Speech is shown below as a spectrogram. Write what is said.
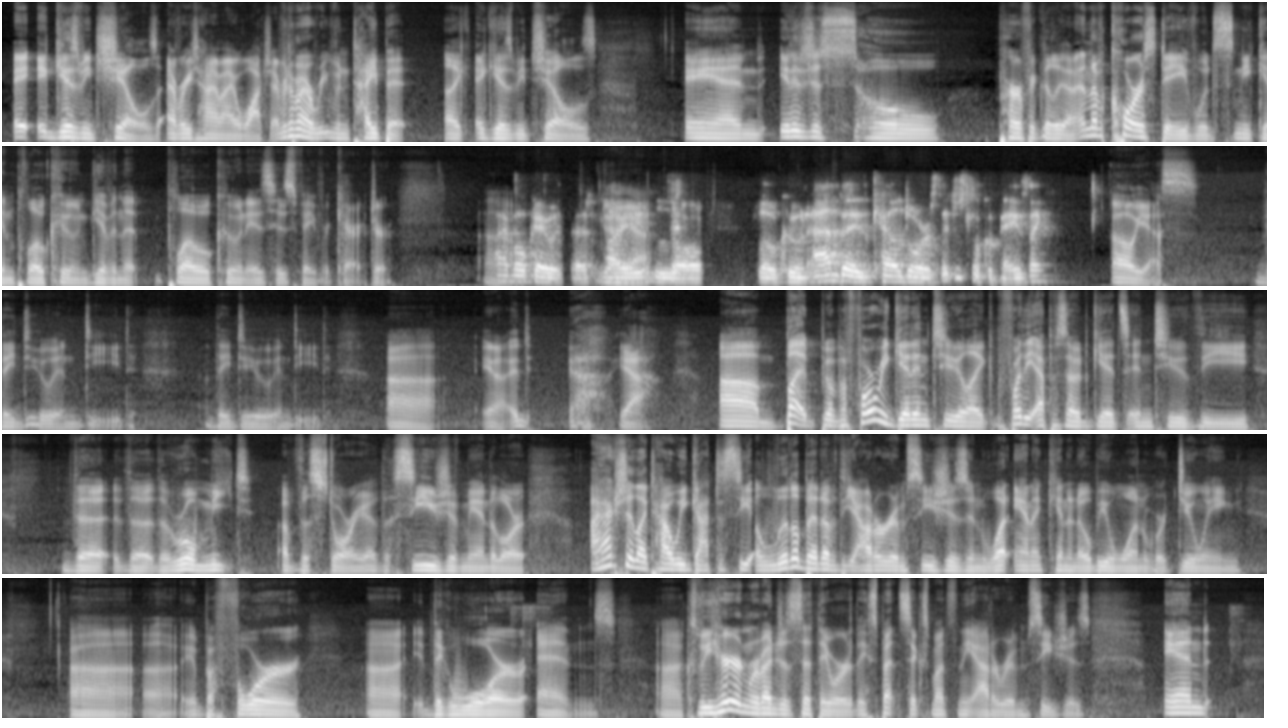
it, it gives me chills every time I watch. it. Every time I even type it, like it gives me chills, and it is just so perfectly done. And of course, Dave would sneak in Plo Koon, given that Plo Koon is his favorite character. I'm okay with it. yeah, I yeah. love Plo Koon and the Kel Dors. They just look amazing. Oh yes, they do indeed. They do indeed. Uh, yeah, it, yeah, yeah. Um, but but before we get into like before the episode gets into the the the the real meat of the story of the siege of Mandalore, I actually liked how we got to see a little bit of the Outer Rim sieges and what Anakin and Obi Wan were doing uh, uh, before uh, the war ends. Because we hear in Revenge of the Sith they were they spent six months in the Outer Rim sieges, and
